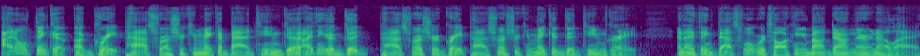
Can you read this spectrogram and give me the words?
I don't think a, a great pass rusher can make a bad team good. I think a good pass rusher, a great pass rusher can make a good team great. And I think that's what we're talking about down there in LA.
